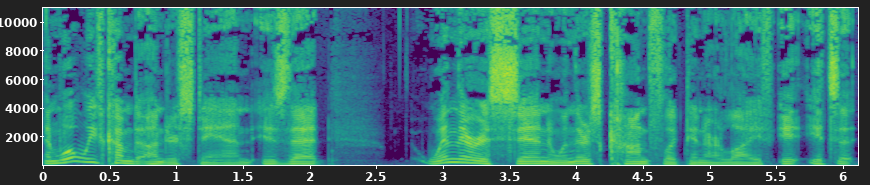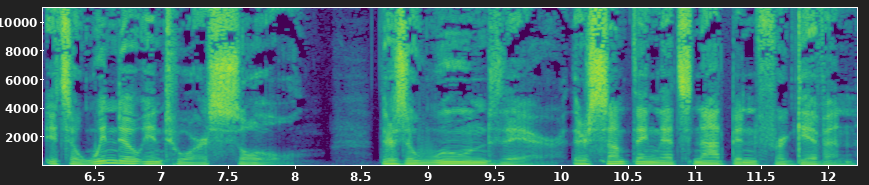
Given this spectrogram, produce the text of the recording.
And what we've come to understand is that when there is sin, and when there's conflict in our life, it, it's a it's a window into our soul. There's a wound there there's something that's not been forgiven.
